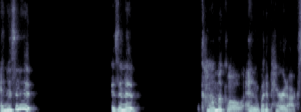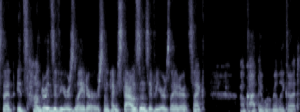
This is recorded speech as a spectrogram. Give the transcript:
And isn't it isn't it comical and what a paradox that it's hundreds of years later or sometimes thousands of years later it's like oh god they were really good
